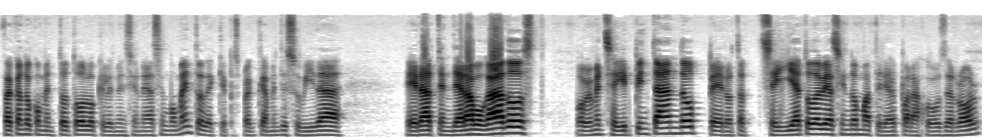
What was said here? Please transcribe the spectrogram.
fue cuando comentó todo lo que les mencioné hace un momento, de que pues prácticamente su vida era atender abogados, obviamente seguir pintando, pero seguía todavía haciendo material para juegos de rol,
